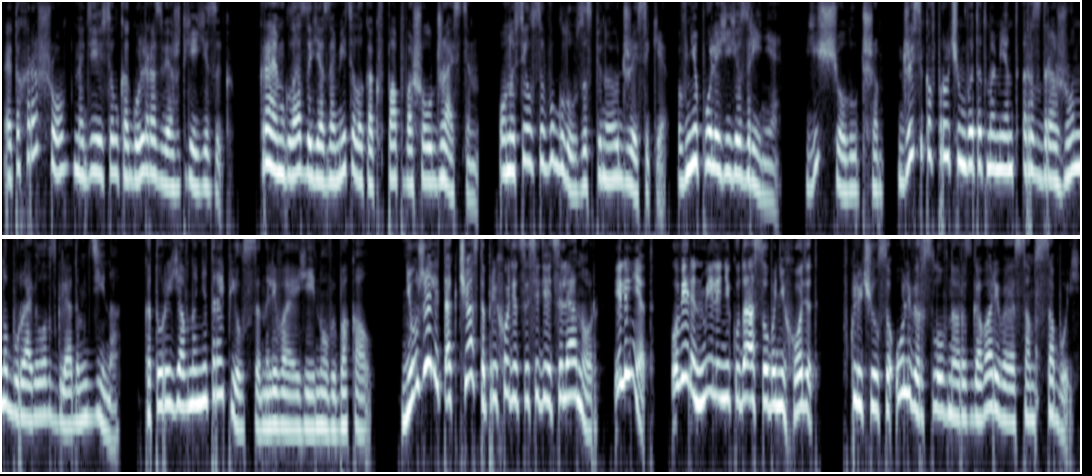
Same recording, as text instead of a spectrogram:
«Это хорошо. Надеюсь, алкоголь развяжет ей язык». Краем глаза я заметила, как в паб вошел Джастин. Он уселся в углу за спиной у Джессики, вне поля ее зрения. Еще лучше. Джессика, впрочем, в этот момент раздраженно буравила взглядом Дина, который явно не торопился, наливая ей новый бокал. «Неужели так часто приходится сидеть с Элеонор? Или нет? Уверен, Милли никуда особо не ходит. Включился Оливер, словно разговаривая сам с собой.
